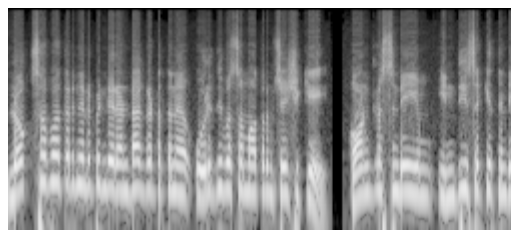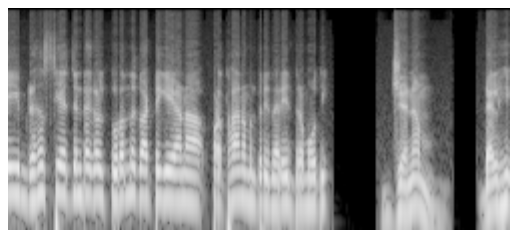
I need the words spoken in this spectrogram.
ലോക്സഭാ തെരഞ്ഞെടുപ്പിന്റെ രണ്ടാം ഘട്ടത്തിന് ഒരു ദിവസം മാത്രം ശേഷിക്കെ കോൺഗ്രസിന്റെയും ഇന്ത്യ സഖ്യത്തിന്റെയും രഹസ്യ അജണ്ടകൾ തുറന്നുകാട്ടുകയാണ് പ്രധാനമന്ത്രി നരേന്ദ്രമോദി. ജനം ഡൽഹി.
